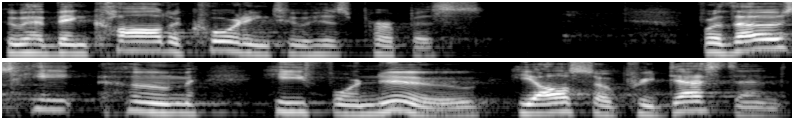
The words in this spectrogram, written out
who have been called according to his purpose. For those he, whom he foreknew, he also predestined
